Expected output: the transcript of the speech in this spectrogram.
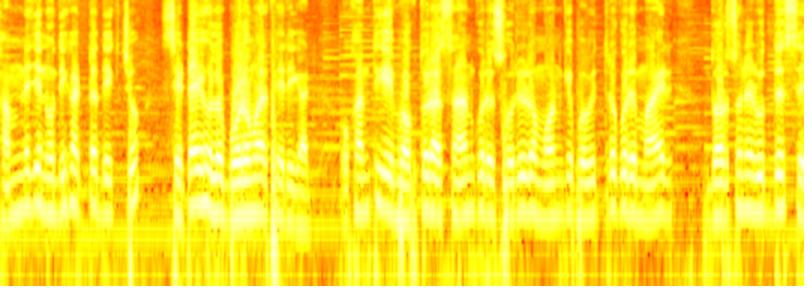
সামনে যে নদীঘাটটা দেখছ, সেটাই হলো বড়মার ফেরিঘাট। ওখান থেকেই ভক্তরা স্নান করে শরীর ও মনকে পবিত্র করে মায়ের দর্শনের উদ্দেশ্যে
